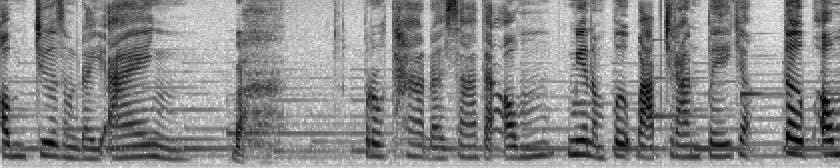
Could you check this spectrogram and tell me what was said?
អ៊ំជឿសម្ដីឯងបាទព្រោះថាដោយសារតែអ៊ំមានអំពើបាបច្រើនពេកទៅបអ៊ំ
